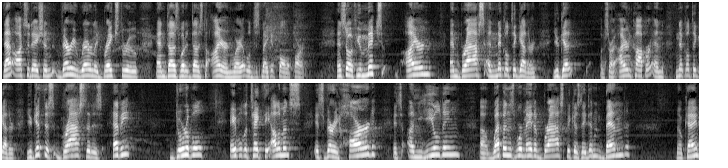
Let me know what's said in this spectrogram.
that oxidation very rarely breaks through and does what it does to iron, where it will just make it fall apart. And so if you mix iron and brass and nickel together, you get, I'm sorry, iron, copper, and nickel together, you get this brass that is heavy, durable, able to take the elements. It's very hard it's unyielding. Uh, weapons were made of brass because they didn't bend. Okay?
